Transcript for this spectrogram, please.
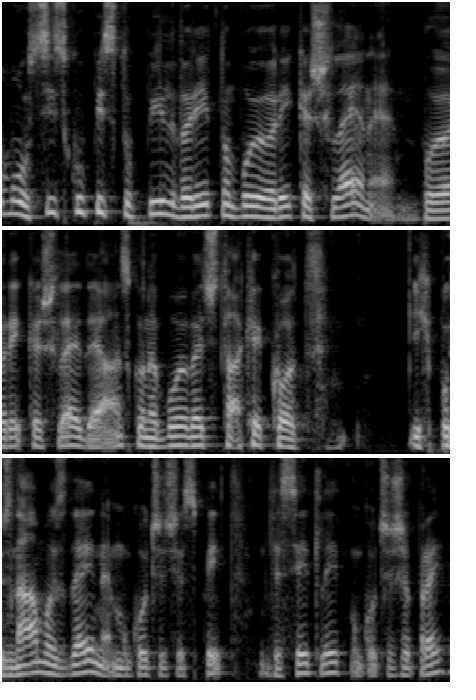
bomo vsi skupaj stopili, verjetno bojo reke šle, ne bojo reke šle, dejansko ne bojo več take, kot jih poznamo zdaj, ne mogoče čez pet, deset let, mogoče še prej.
